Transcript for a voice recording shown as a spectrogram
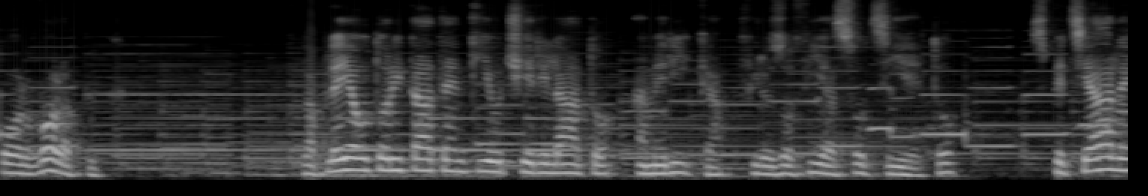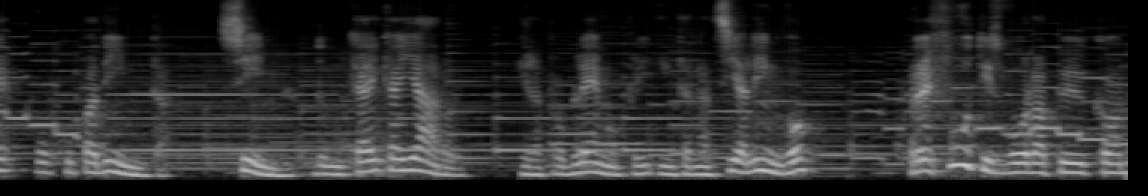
por Volapük. La plej aŭtoritata en tiu ĉi rilato Amerika Filozofia Societo speciale occupadinta, sin dum kelkaj jaroj je la problemo pri internacia lingvo refutis volapükon,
